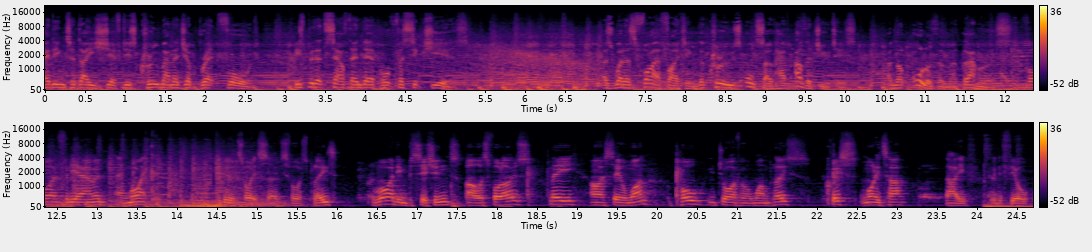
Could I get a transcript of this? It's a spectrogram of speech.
Heading today's shift is crew manager Brett Ford. He's been at Southend Airport for six years. As well as firefighting, the crews also have other duties, and not all of them are glamorous. Five for the airman and Mike. Do the toilet service for us, please. Riding positions are as follows. Me, IC on one. Paul, you drive on one, please. Chris, monitor. Dave, with the fuel.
